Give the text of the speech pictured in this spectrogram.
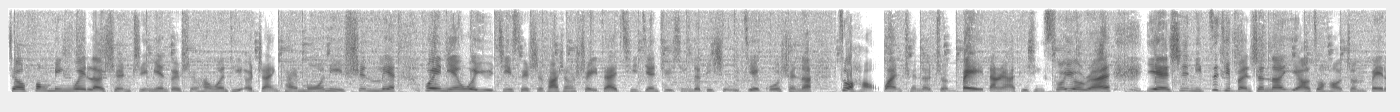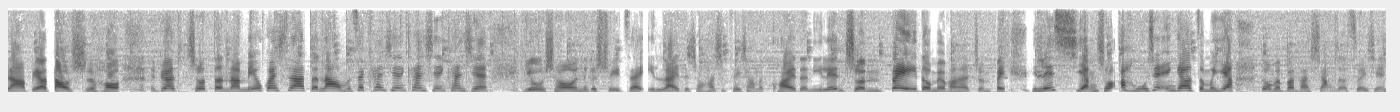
就奉命为了选举面对水患问题而展开模拟训练，为年尾雨季随时发生水灾期间举行的第十五届国选呢做好万全的准备。当然要提醒所有人，也是你自己本身呢也要做好准备啦，不要到时候你不要说等啦，没有关系啦，等啦，我们再看先看先看先。有时候那个水灾一来的时候，它是非常的快的，你连准备都没有办法准备，你连想说啊，我现在应该要怎么样都没有办法想的，所以先。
